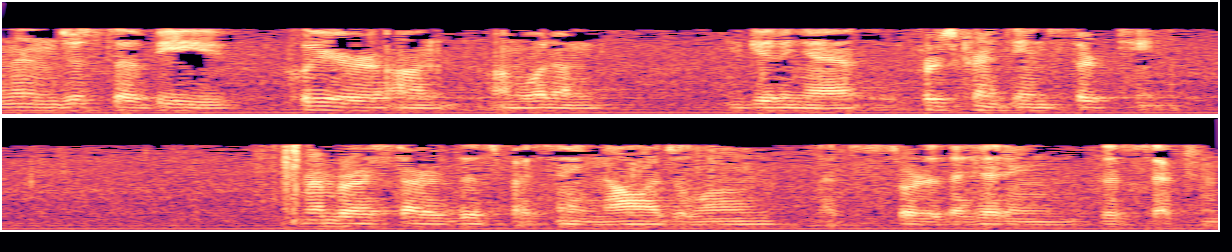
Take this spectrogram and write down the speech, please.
and then just to be clear on, on what I'm getting at, 1 Corinthians 13. Remember, I started this by saying knowledge alone. That's sort of the heading of this section.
